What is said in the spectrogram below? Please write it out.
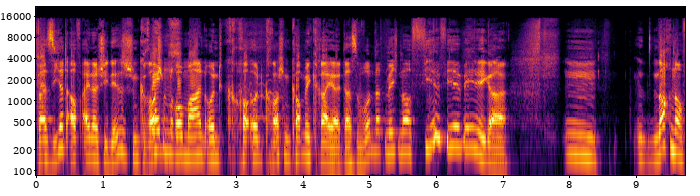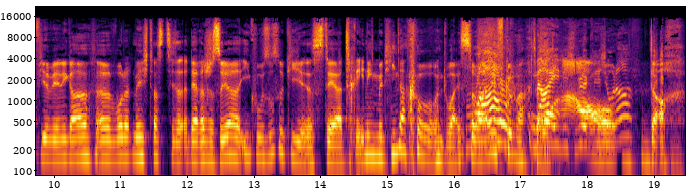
Basiert auf einer chinesischen Groschenroman und, Gro und Groschen-Comic-Reihe. Das wundert mich noch viel, viel weniger. Mm, noch noch viel weniger äh, wundert mich, dass der, der Regisseur Iku Suzuki ist, der Training mit Hinako und Wise Survive gemacht hat. Nein, nicht wirklich, oder? Doch.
